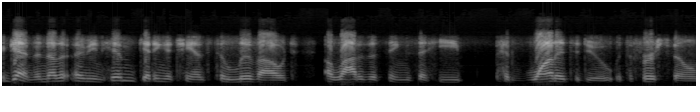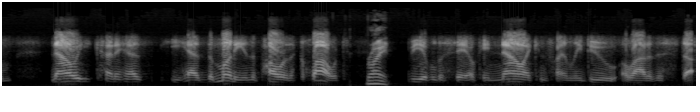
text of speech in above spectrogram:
Again, another. I mean, him getting a chance to live out a lot of the things that he had wanted to do with the first film. Now he kind of has. He had the money and the power, the clout, right to be able to say, okay, now I can finally do a lot of this stuff.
